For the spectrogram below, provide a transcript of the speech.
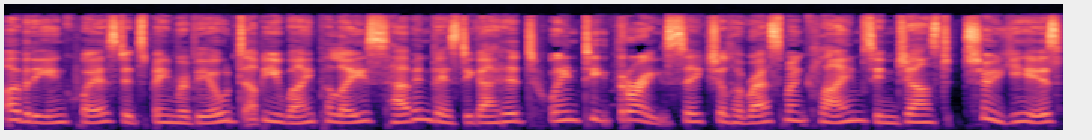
Over the inquest, it's been revealed WA police have investigated 23 sexual harassment claims in just two years,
